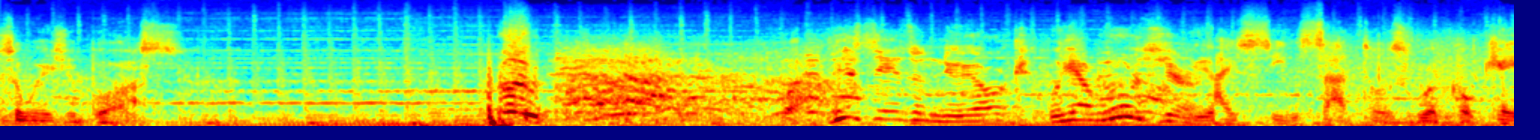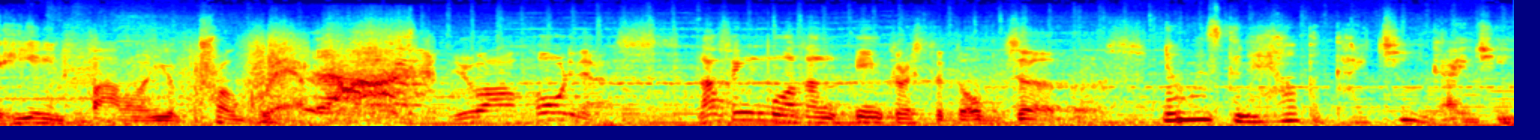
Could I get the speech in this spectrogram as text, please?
So where's your boss? This isn't New York. We have rules here. I seen Sato's work, okay? He ain't following your program. You are foreigners, nothing more than interested observers. No one's gonna help a Kaijin. Gaijin.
